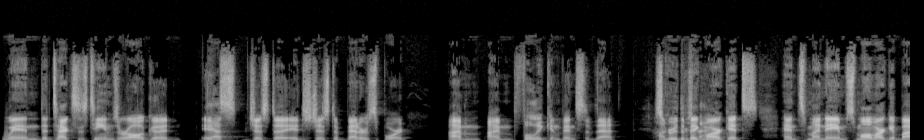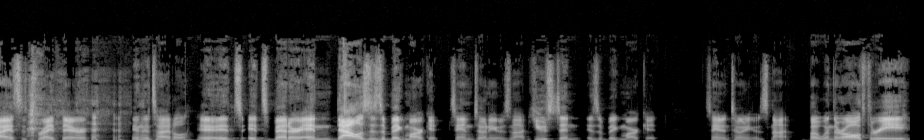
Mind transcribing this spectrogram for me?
when the Texas teams are all good. Yep. It's just a it's just a better sport. I'm I'm fully convinced of that. Screw the big markets, hence my name. Small market bias. It's right there in the title. I- It's it's better. And Dallas is a big market. San Antonio is not. Houston is a big market. San Antonio is not. But when they're all three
